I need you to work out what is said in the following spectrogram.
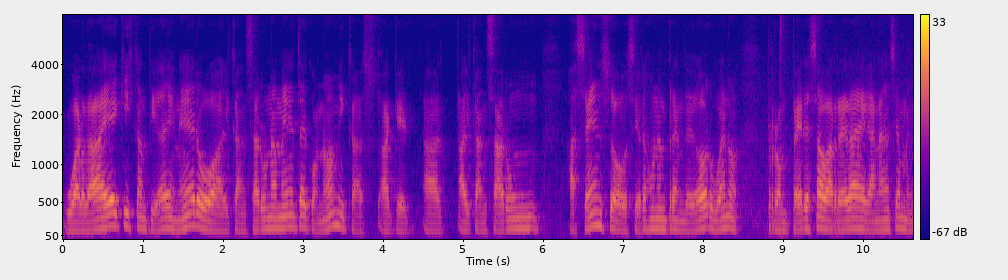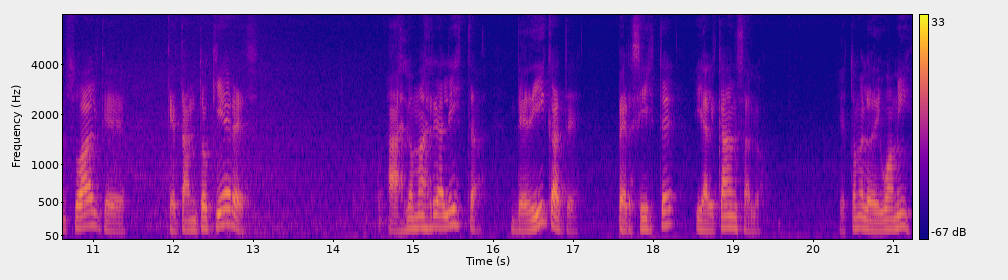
guardar X cantidad de dinero a alcanzar una meta económica, a, que, a alcanzar un ascenso, o si eres un emprendedor, bueno, romper esa barrera de ganancia mensual que que tanto quieres. Hazlo más realista, dedícate, persiste y alcánzalo. Y esto me lo digo a mí.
